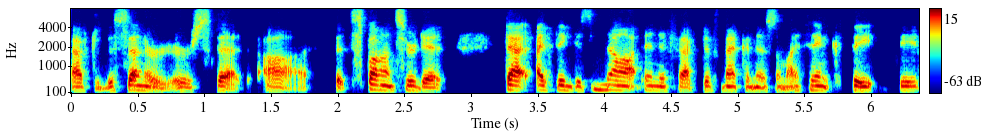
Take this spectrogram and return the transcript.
after the senators that uh, that sponsored it. that I think is not an effective mechanism. I think the, the,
